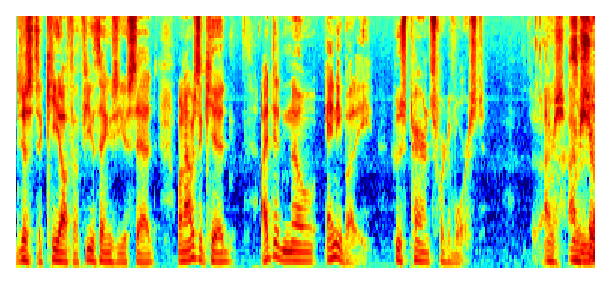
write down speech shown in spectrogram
just to key off a few things you said, when I was a kid, I didn't know anybody whose parents were divorced. I'm, I'm sure.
